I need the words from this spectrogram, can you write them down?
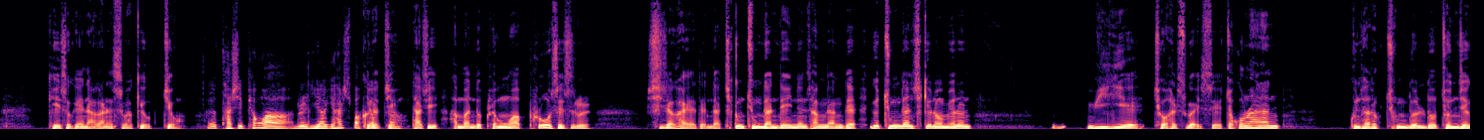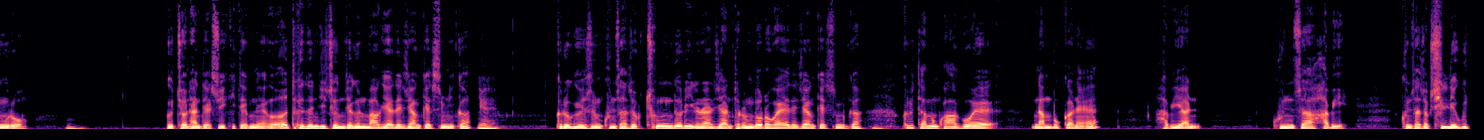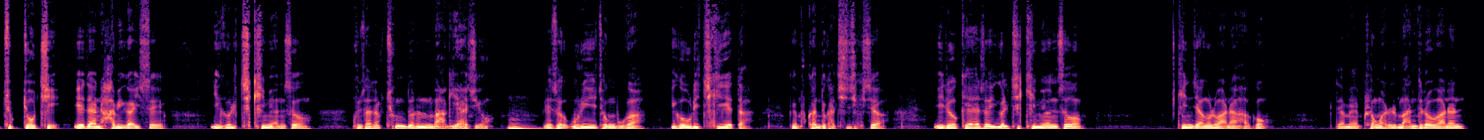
계속해 나가는 수밖에 없죠. 다시 평화를 이야기할 수밖에 그렇죠. 없죠. 다시 한반도 평화 프로세스를 시작해야 된다. 지금 중단돼 있는 상황인데 이거 중단시켜 놓으면은 위기에 처할 수가 있어요. 조그만한 군사적 충돌도 전쟁으로 그 전환될 수 있기 때문에 어떻게든지 전쟁은 막아야 되지 않겠습니까? 예. 그러기 위해서는 군사적 충돌이 일어나지 않도록 노력해야 되지 않겠습니까? 음. 그렇다면 과거에 남북 간에 합의한 군사 합의, 군사적 신뢰 구축 조치에 대한 합의가 있어요. 이걸 지키면서 군사적 충돌은 막아야지요. 음. 그래서 우리 정부가 이거 우리 지키겠다. 그 북한도 같이 지키자. 이렇게 해서 이걸 지키면서 긴장을 완화하고 그다음에 평화를 만들어가는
